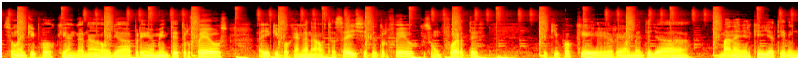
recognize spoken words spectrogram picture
son equipos que han ganado ya previamente trofeos. Hay equipos que han ganado hasta 6, 7 trofeos, que son fuertes. Equipos que realmente ya, managers que ya tienen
